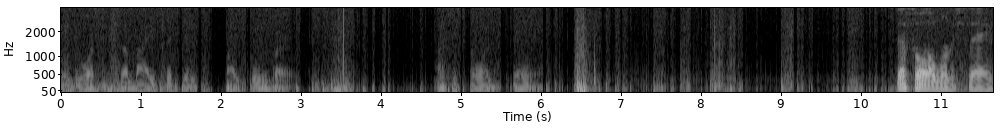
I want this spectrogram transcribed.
endorsing somebody such as Mike Bloomberg. I just don't understand. That's all I want to say.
